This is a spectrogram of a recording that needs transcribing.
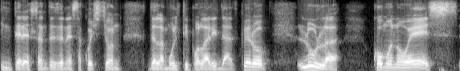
interesantes en esta cuestión de la multipolaridad. Pero Lula, como no es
